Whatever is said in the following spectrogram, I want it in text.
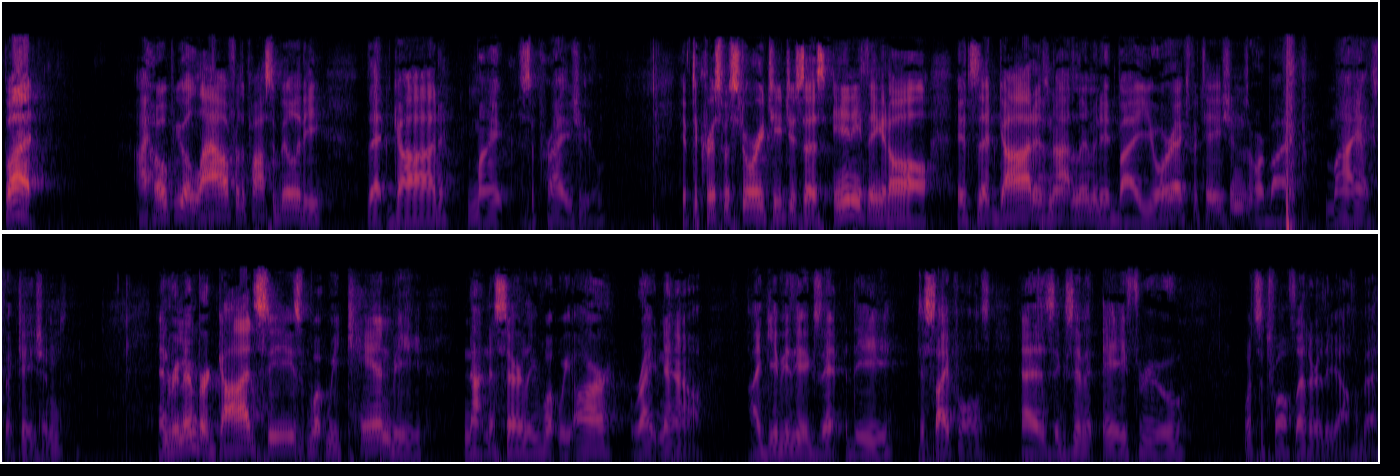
But I hope you allow for the possibility that God might surprise you. If the Christmas story teaches us anything at all, it's that God is not limited by your expectations or by my expectations. And remember, God sees what we can be, not necessarily what we are right now. I give you the, exa- the disciples as exhibit A through, what's the 12th letter of the alphabet?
